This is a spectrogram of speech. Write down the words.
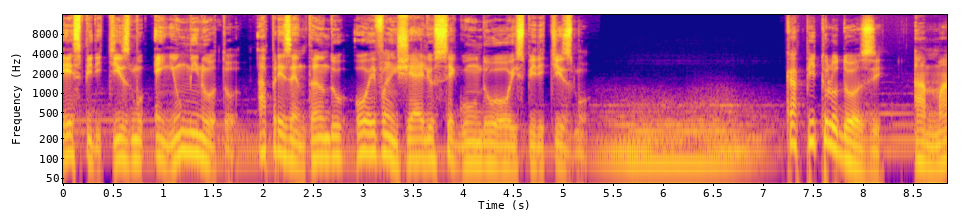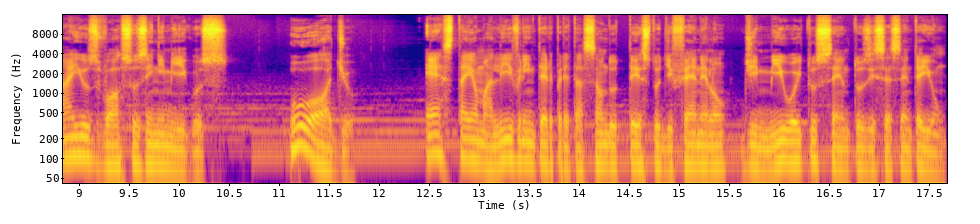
Espiritismo em um minuto, apresentando o Evangelho segundo o Espiritismo. Capítulo 12. Amai os vossos inimigos. O ódio. Esta é uma livre interpretação do texto de Fenelon de 1861.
